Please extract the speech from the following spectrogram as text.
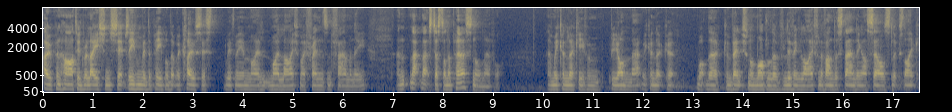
open-hearted relationships, even with the people that were closest with me in my, my life, my friends and family. And that, that's just on a personal level. And we can look even beyond that. We can look at what the conventional model of living life and of understanding ourselves looks like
